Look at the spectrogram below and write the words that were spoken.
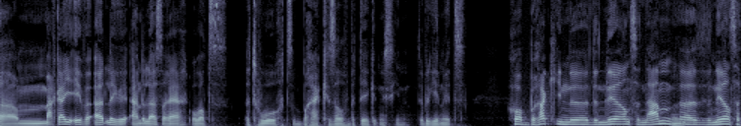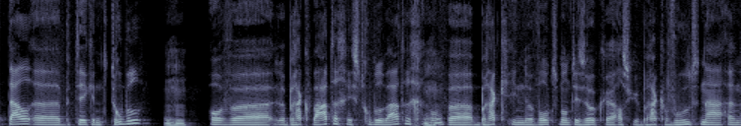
Um, maar kan je even uitleggen aan de luisteraar wat het woord brak zelf betekent misschien, te beginnen met? Goh, brak in de, de Nederlandse naam, mm. uh, de Nederlandse taal uh, betekent troebel. Mm -hmm. Of uh, brak water is troebel water. Mm -hmm. Of brak in de volksmond is ook als je brak voelt na een,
